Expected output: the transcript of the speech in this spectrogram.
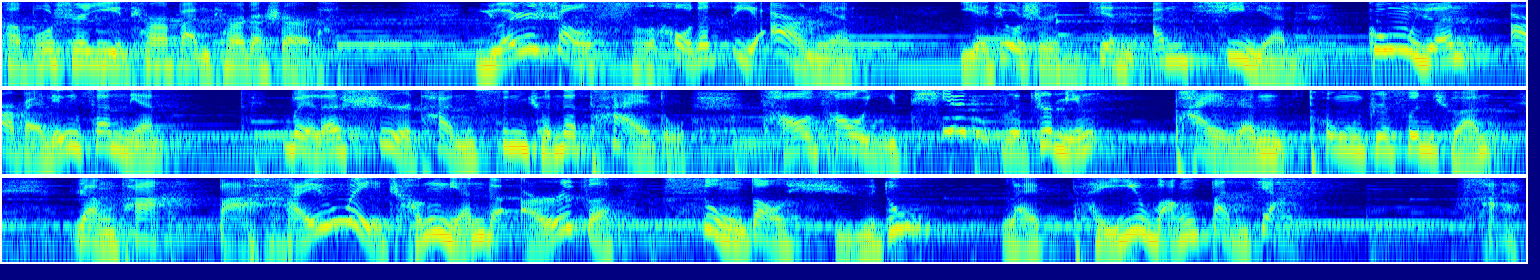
可不是一天半天的事儿了。袁绍死后的第二年。也就是建安七年，公元二百零三年，为了试探孙权的态度，曹操以天子之名派人通知孙权，让他把还未成年的儿子送到许都来陪王伴驾。嗨，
